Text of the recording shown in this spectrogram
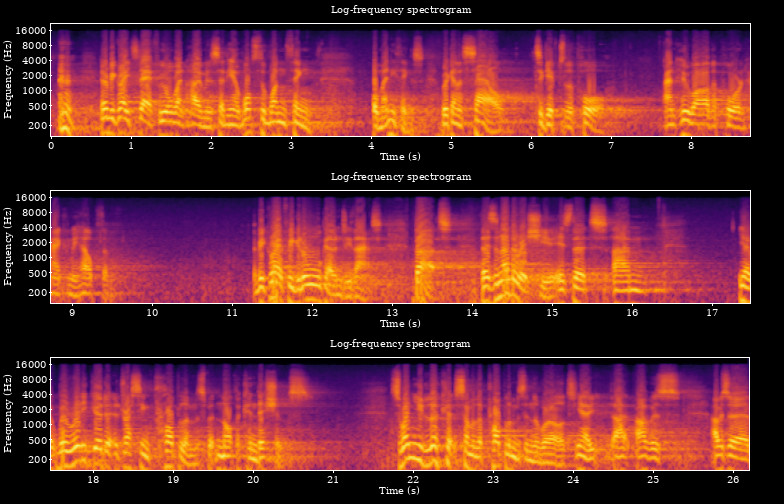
it would be great today if we all went home and said, you know, what's the one thing, or many things, we're going to sell to give to the poor? And who are the poor and how can we help them? It'd be great if we could all go and do that. But there's another issue is that um, you know, we're really good at addressing problems, but not the conditions. So when you look at some of the problems in the world, you know, I, I was, I was a,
